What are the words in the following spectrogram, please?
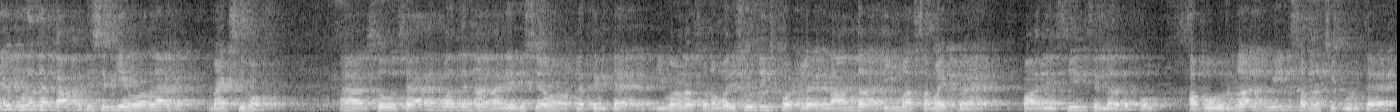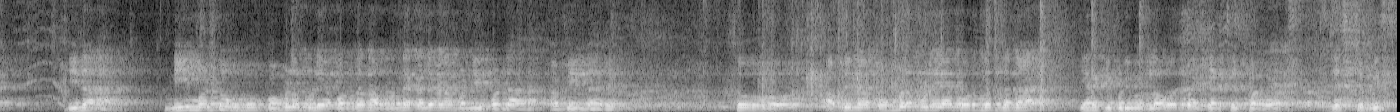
ஏன் கூட தான் காம்படிஷனுக்கே வர்றாங்க மேக்ஸிமம் ஸோ சாரை பார்த்து நான் நிறைய விஷயம் கற்றுக்கிட்டேன் இவனா சொன்ன மாதிரி ஷூட்டிங் ஸ்பாட்டில் நான் தான் அதிகமாக சமைப்பேன். பாதி சீன்ஸ் இல்லாதப்போ. அப்போ ஒரு நாள் மீன் சமைச்சு கொடுத்தேன். தீனா நீ மட்டும் பொம்பளை பிள்ளையா பிறந்தா நான் உன்னை கல்யாணம் பண்ணியிருப்பேன்டா அப்படின்னாரு. ஸோ அப்படி நான் பொம்பளை பிள்ளையா பிறந்திருந்தேன்னா எனக்கு இப்படி ஒரு லவர் பாய் கிடச்சிருப்பாங்க. Just miss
